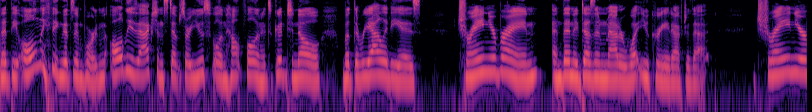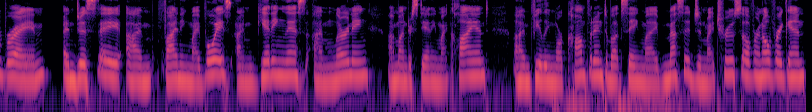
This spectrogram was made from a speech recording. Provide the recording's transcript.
that the only thing that's important, all these action steps are useful and helpful and it's good to know, but the reality is train your brain and then it doesn't matter what you create after that. Train your brain and just say, I'm finding my voice, I'm getting this, I'm learning, I'm understanding my client, I'm feeling more confident about saying my message and my truths over and over again.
